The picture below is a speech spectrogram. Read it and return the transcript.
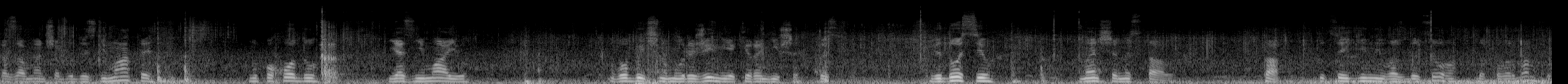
Казав, менше буду знімати. Ну, походу, я знімаю в обичному режимі, як і раніше. Тобто відосів менше не стало. Так, підсоєднив вас до цього, до повербанку.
